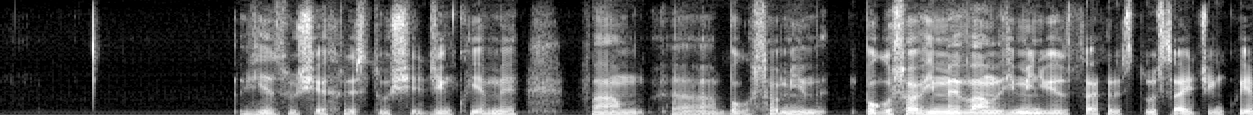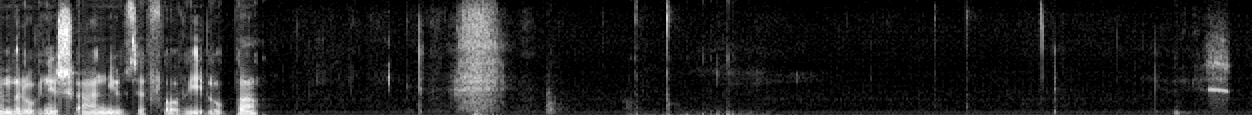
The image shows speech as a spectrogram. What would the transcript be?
w Jezusie Chrystusie. Dziękujemy Wam, e, błogosławimy, Wam w imieniu Jezusa Chrystusa i dziękujemy również Ani Józefowi Lupa.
